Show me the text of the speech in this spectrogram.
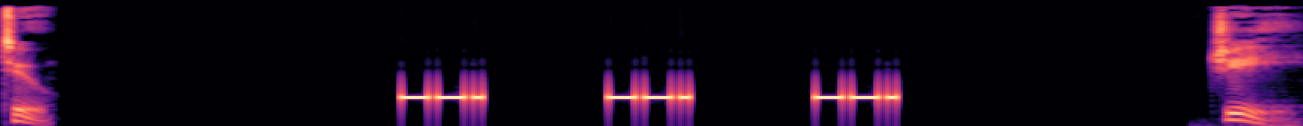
Two. G.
